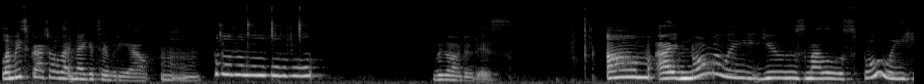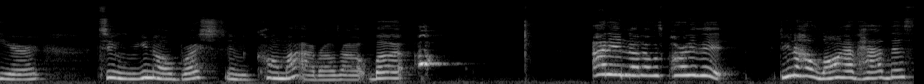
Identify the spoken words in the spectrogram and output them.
Let me scratch all that negativity out. Mm -mm. We're gonna do this. Um, I normally use my little spoolie here to, you know, brush and comb my eyebrows out, but oh, I didn't know that was part of it. Do you know how long I've had this?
